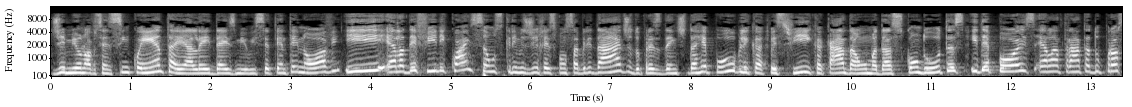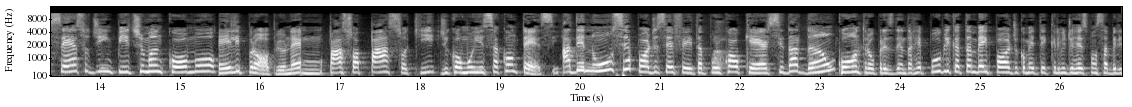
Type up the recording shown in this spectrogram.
de 1950, é a lei 10.079, e ela define quais são os crimes de responsabilidade do presidente da República, especifica cada uma das condutas e depois ela trata do processo de impeachment como ele próprio, né? Um passo a passo aqui de como isso acontece. A denúncia pode ser feita por qualquer cidadão contra o presidente da República, também pode cometer crime de responsabilidade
